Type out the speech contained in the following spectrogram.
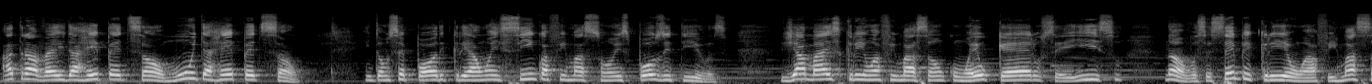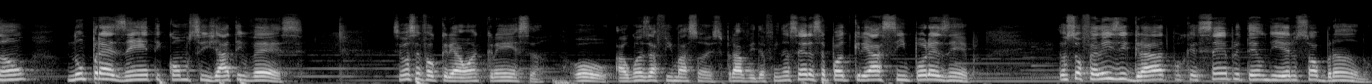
através da repetição, muita repetição. Então você pode criar umas cinco afirmações positivas. Jamais crie uma afirmação com eu quero ser isso. Não, você sempre cria uma afirmação no presente como se já tivesse. Se você for criar uma crença ou algumas afirmações para a vida financeira, você pode criar assim, por exemplo: Eu sou feliz e grato porque sempre tenho dinheiro sobrando.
